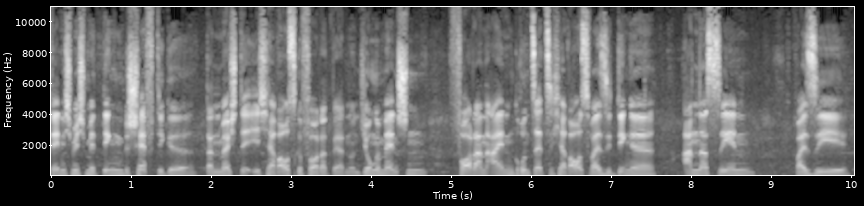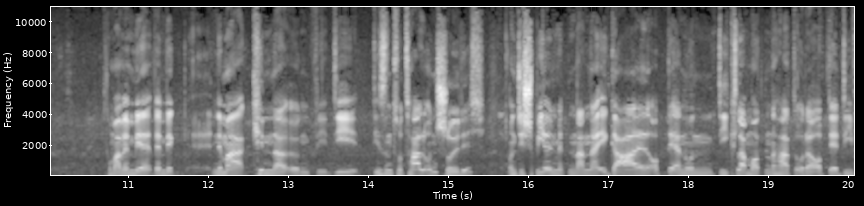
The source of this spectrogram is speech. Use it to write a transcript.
wenn ich mich mit Dingen beschäftige, dann möchte ich herausgefordert werden. Und junge Menschen fordern einen grundsätzlich heraus, weil sie Dinge anders sehen, weil sie. Guck mal, wenn wir, wenn wir nimm mal Kinder irgendwie, die, die sind total unschuldig und die spielen miteinander, egal ob der nun die Klamotten hat oder ob der die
